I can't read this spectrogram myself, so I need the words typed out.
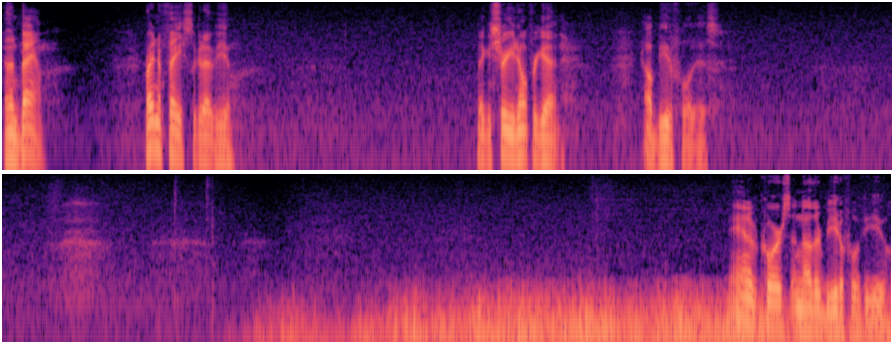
and then bam, right in the face, look at that view. Making sure you don't forget how beautiful it is. And of course, another beautiful view.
